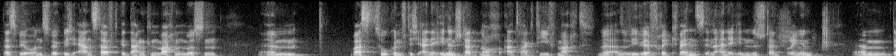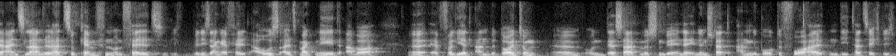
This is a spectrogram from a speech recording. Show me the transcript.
dass wir uns wirklich ernsthaft Gedanken machen müssen, ähm, was zukünftig eine Innenstadt noch attraktiv macht. Ne? Also wie wir Frequenz in eine Innenstadt bringen. Ähm, der Einzelhandel hat zu kämpfen und fällt, ich will nicht sagen, er fällt aus als Magnet, aber er verliert an Bedeutung. Äh, und deshalb müssen wir in der Innenstadt Angebote vorhalten, die tatsächlich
